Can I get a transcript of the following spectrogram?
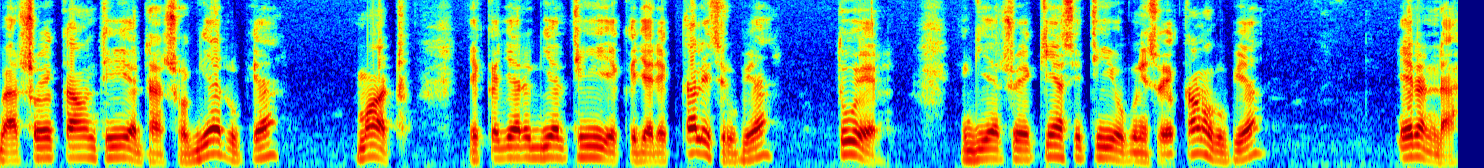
બારસો એકાવનથી અઢારસો અગિયાર રૂપિયા. મઠ એક હજાર અગિયારથી એક હજાર એકતાલીસ રૂપિયા. તુવેર અગિયારસો એક્યાસી થી ઓગણીસો એકાણું રૂપિયા. એરંડા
